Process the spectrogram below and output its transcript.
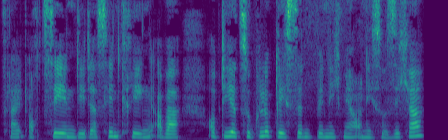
vielleicht auch zehn, die das hinkriegen, aber ob die jetzt so glücklich sind, bin ich mir auch nicht so sicher.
